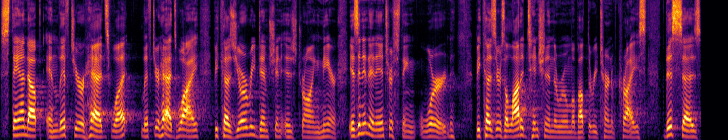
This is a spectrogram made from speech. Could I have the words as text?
stand up and lift your heads. What? Lift your heads. Why? Because your redemption is drawing near. Isn't it an interesting word? Because there's a lot of tension in the room about the return of Christ. This says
